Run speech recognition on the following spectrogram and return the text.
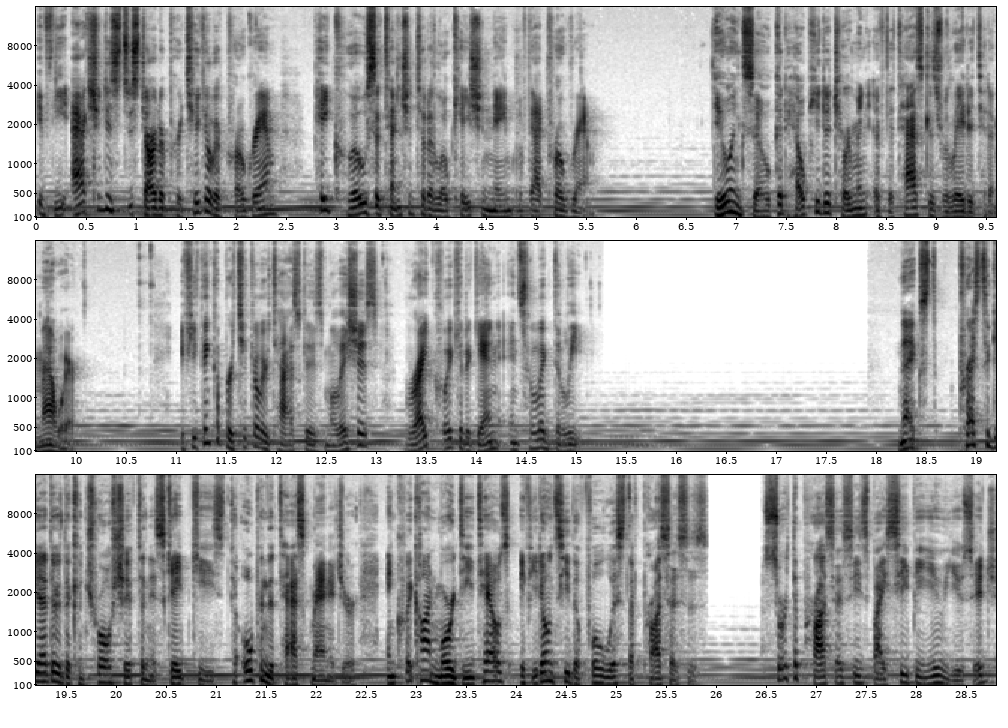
If the action is to start a particular program, pay close attention to the location name of that program. Doing so could help you determine if the task is related to the malware. If you think a particular task is malicious, right-click it again and select Delete. Next, press together the Control Shift and Escape keys to open the Task Manager and click on More Details if you don't see the full list of processes. Sort the processes by CPU usage,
